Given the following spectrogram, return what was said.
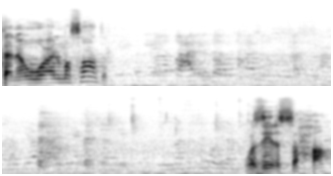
تنوع المصادر. وزير الصحة.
